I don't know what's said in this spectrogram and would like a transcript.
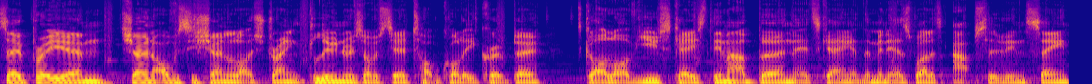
So pretty um shown obviously showing a lot of strength. Luna is obviously a top quality crypto. It's got a lot of use case. The amount of burn that it's getting at the minute as well is absolutely insane.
